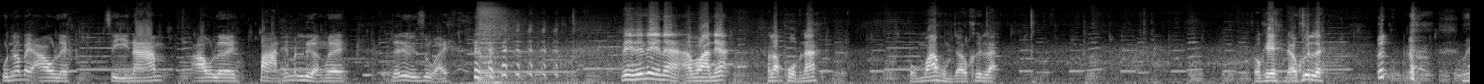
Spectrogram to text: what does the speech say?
คุณต้องไปเอาเลย สีน้ำเอาเลยปาดให้มันเหลืองเลยแล้วจะสวยนี่นี่นี่นะประมาณเนี้ยสำหรับผมนะ ผมว่าผมจะเอาขึ้นล้วโอเค เดี๋ยวขึ้นเลย แหม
